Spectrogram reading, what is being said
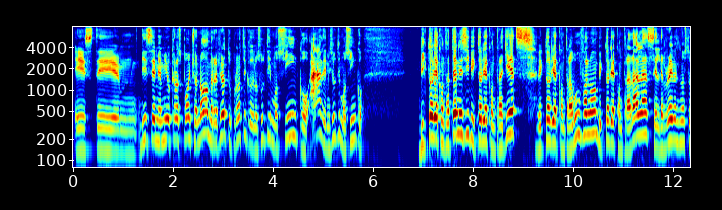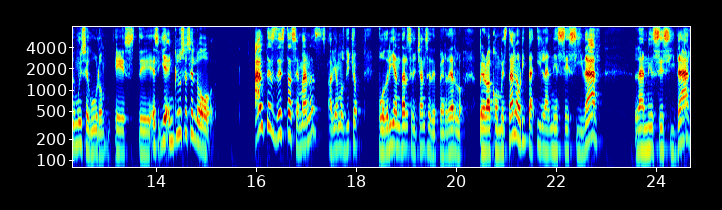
Este, dice mi amigo Carlos Poncho, no, me refiero a tu pronóstico de los últimos cinco. Ah, de mis últimos cinco. Victoria contra Tennessee, victoria contra Jets, victoria contra Buffalo, victoria contra Dallas. El de Ravens no estoy muy seguro. Este, es, incluso ese lo... Antes de estas semanas, habíamos dicho, podrían darse el chance de perderlo. Pero a como están ahorita y la necesidad, la necesidad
